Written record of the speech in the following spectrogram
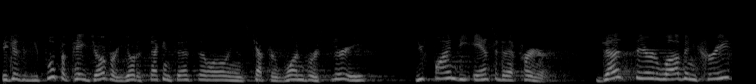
Because if you flip a page over and go to 2 Thessalonians chapter 1 verse 3, you find the answer to that prayer. Does their love increase?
